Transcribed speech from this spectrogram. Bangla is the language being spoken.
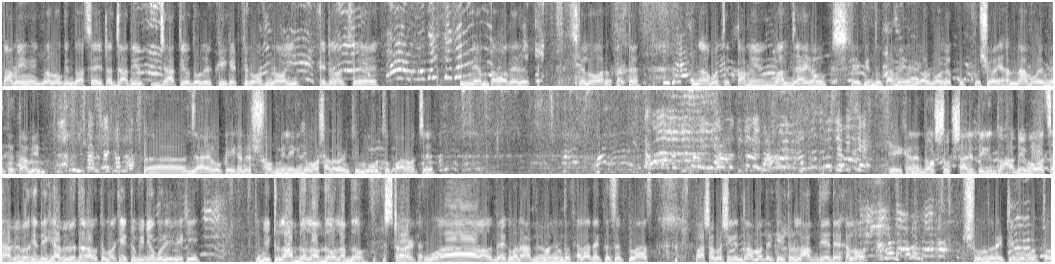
তামিম ইকবালও কিন্তু আছে। এটা জাতীয় জাতীয় দলের ক্রিকেট খেলোয়াড় নয়। এটা হচ্ছে নেমতাবাদের খেলোয়াড়। নাম হচ্ছে তামিম ইকবাল, যাই হোক, সে কিন্তু তামিম ইকবাল বললে খুব খুশি হয়, আর নামও এমনিতে তামিম। যাই হোক, এখানে সব মিলে কিন্তু অসাধারণ একটি মুহূর্ত পার হচ্ছে। এখানে দর্শক সারিতে কিন্তু হাবিবও আছে। হাবিবাকে দেখি, হাবিবা দাঁড়াও, তোমাকে একটু ভিডিও করি, দেখি। তুমি একটু লাভ দাও লাভ দাও লাভ দাও। স্টার্ট ওয়াও দেখুন হাবিবা কিন্তু খেলা দেখতেছে প্লাস পাশাপাশি কিন্তু আমাদেরকে একটু লাভ দিয়ে দেখাল। সুন্দর একটি মুহূর্ত।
